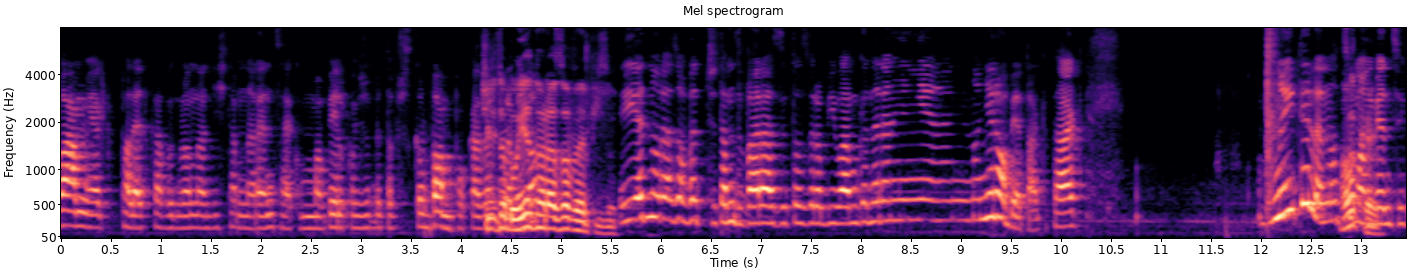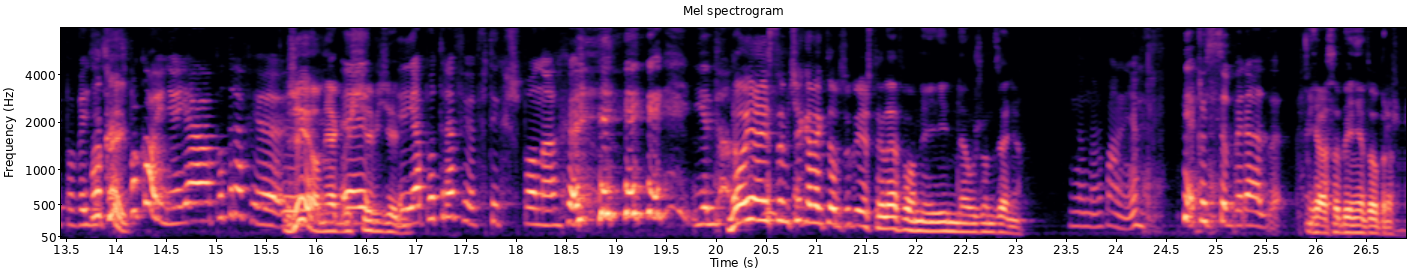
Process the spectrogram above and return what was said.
Wam, jak paletka wygląda gdzieś tam na ręce, jaką ma wielkość, żeby to wszystko Wam pokazać. Czyli to żeby był jednorazowy epizod. Jednorazowe, czy tam dwa razy to zrobiłam. Generalnie nie, no nie robię tak, tak? No i tyle, no co Okej. mam więcej powiedzieć? Okej. Spokojnie, ja potrafię. Żyją, jakbyście y, widzieli. Ja potrafię w tych szponach jedno. No ja jestem ciekaw jak ty obsługujesz telefon i inne urządzenia. No normalnie, jakoś sobie radzę. Ja sobie nie wyobrażam.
